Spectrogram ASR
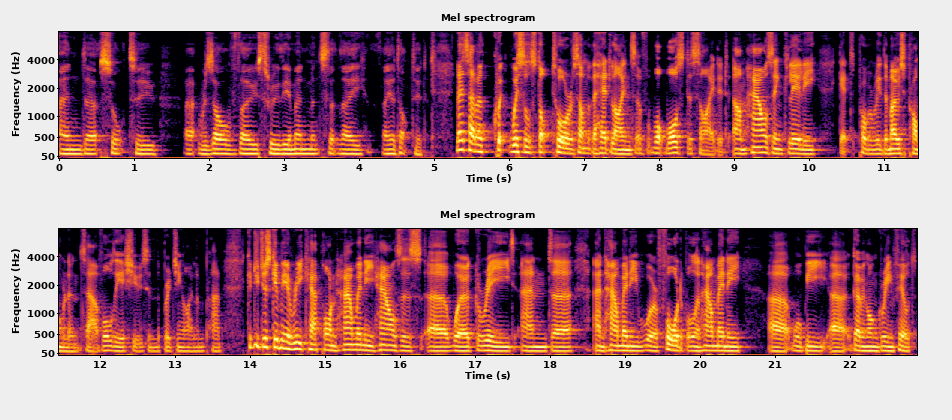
and uh, sought to uh, resolve those through the amendments that they they adopted. Let's have a quick whistle stop tour of some of the headlines of what was decided. Um, housing clearly gets probably the most prominent out of all the issues in the Bridging Island Plan. Could you just give me a recap on how many houses uh, were agreed and uh, and how many were affordable and how many uh, will be uh, going on greenfield?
